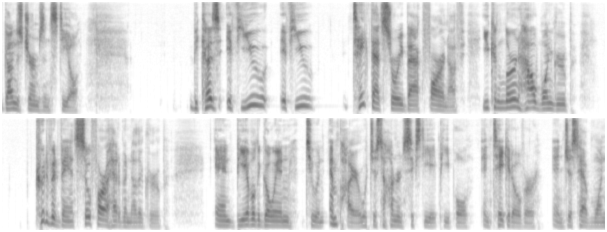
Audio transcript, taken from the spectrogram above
Guns, Germs and Steel because if you if you take that story back far enough, you can learn how one group could have advanced so far ahead of another group and be able to go in to an empire with just 168 people and take it over and just have one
